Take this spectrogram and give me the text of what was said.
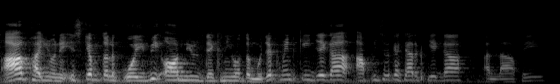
آپ بھائیوں نے اس کے مطلب کوئی بھی اور نیوز دیکھنی ہو تو مجھے کمنٹ کیجیے گا۔ آپ نیچے کا خیال رکھیے گا۔ اللہ حافظ۔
